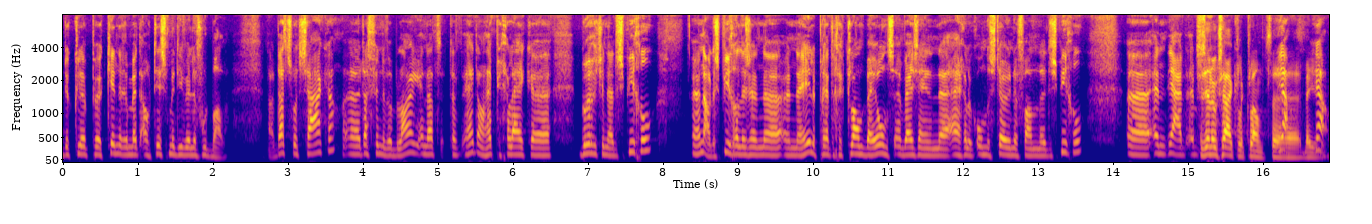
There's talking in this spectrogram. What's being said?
de club kinderen met autisme die willen voetballen. Nou, dat soort zaken, dat vinden we belangrijk. En dat, dat, hè, dan heb je gelijk bruggetje naar de spiegel. Eh, nou, de Spiegel is een, eh, een hele prettige klant bij ons. En wij zijn eh, eigenlijk ondersteuner van de Spiegel. En ja, Ze zijn ook zakelijk klant ja, bij jullie. ja,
